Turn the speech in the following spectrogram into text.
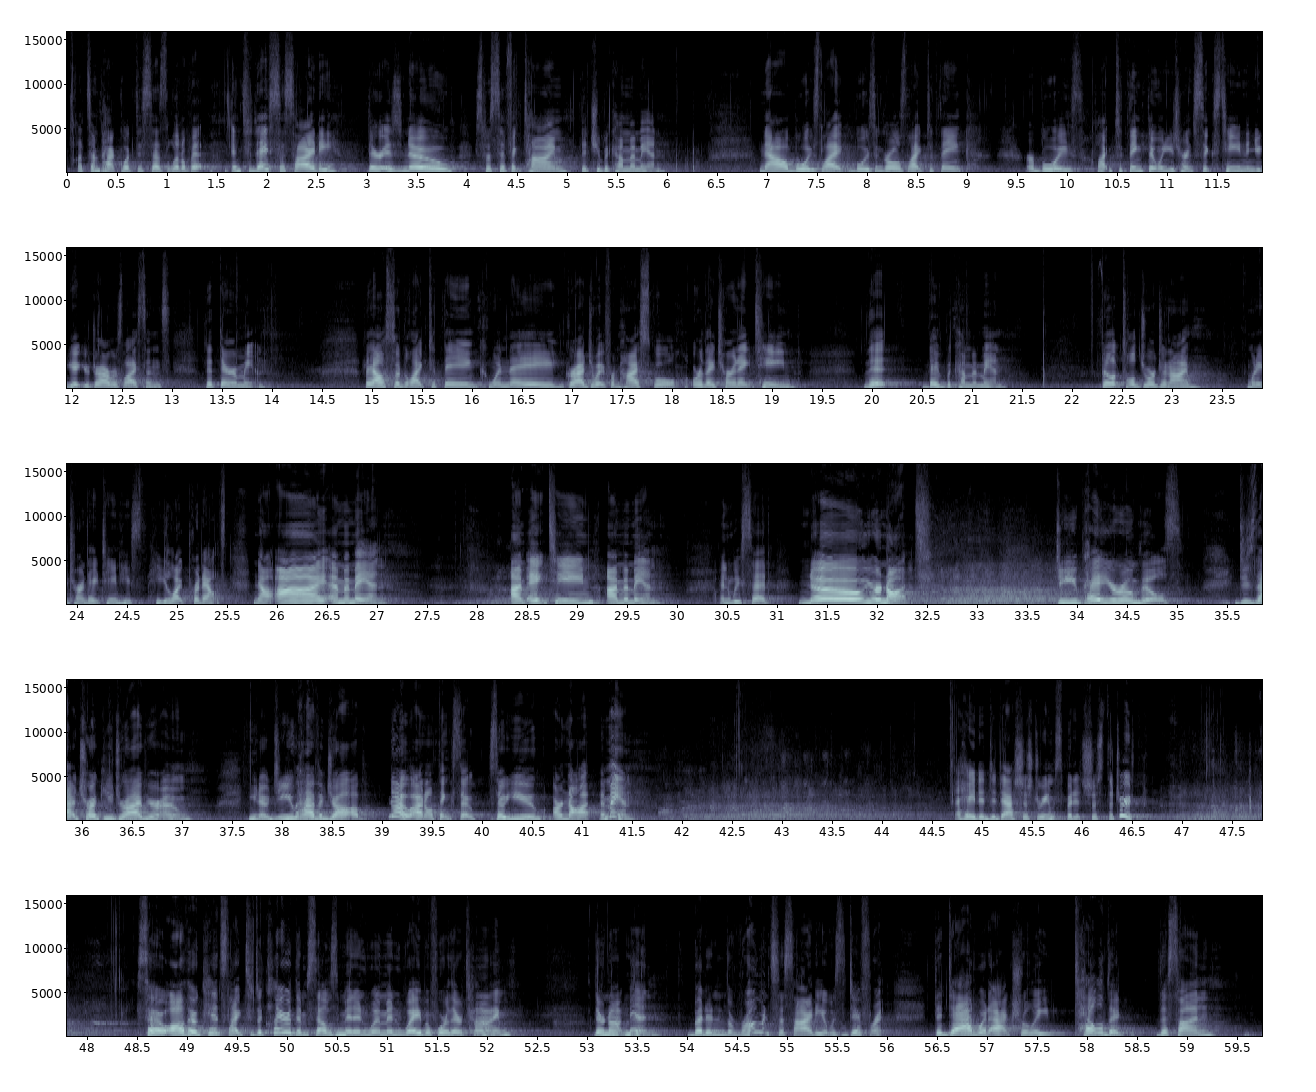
Let's unpack what this says a little bit. In today's society, there is no specific time that you become a man. Now, boys like boys and girls like to think, or boys like to think that when you turn 16 and you get your driver's license, that they're a man. They also like to think when they graduate from high school or they turn 18 that they've become a man. Philip told George and I when he turned 18, he, he like pronounced, Now I am a man. I'm 18, I'm a man. And we said, No, you're not. do you pay your own bills? Does that truck you drive your own? You know, do you have a job? No, I don't think so. So you are not a man. I hated to dash his dreams, but it's just the truth. So, although kids like to declare themselves men and women way before their time, they're not men. But in the Roman society, it was different. The dad would actually tell the, the son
